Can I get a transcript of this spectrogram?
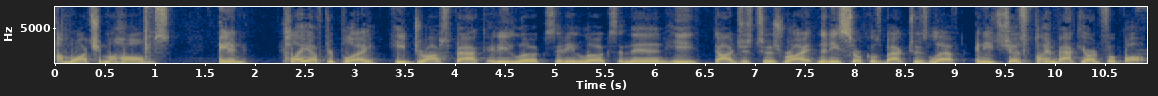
I'm watching Mahomes, and play after play, he drops back and he looks and he looks, and then he dodges to his right, and then he circles back to his left, and he's just playing backyard football.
